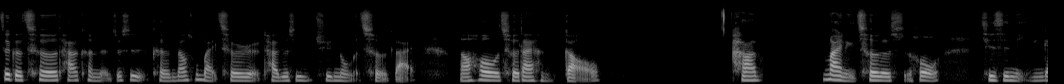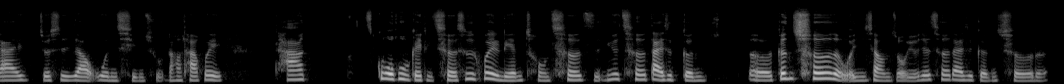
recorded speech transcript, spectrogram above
这个车他可能就是可能当初买车人他就是去弄了车贷，然后车贷很高，他卖你车的时候，其实你应该就是要问清楚，然后他会他。过户给你车是会连同车子，因为车贷是跟呃跟车的。我印象中有些车贷是跟车的，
